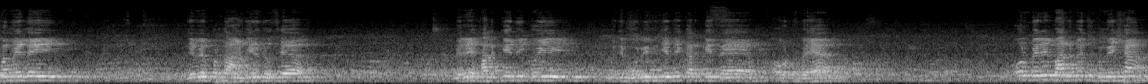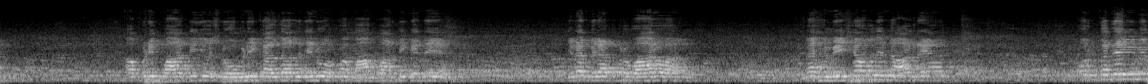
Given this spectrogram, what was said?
ਸਮੇਂ ਲਈ ਜਿਵੇਂ ਪ੍ਰਧਾਨ ਜੀ ਨੇ ਦੱਸਿਆ, ਮੇਰੇ ਹਲਕੇ ਦੀ ਕੋਈ ਮਜਬੂਰੀ ਸੀ ਜਿਹਦੇ ਕਰਕੇ ਮੈਂ ਆਊਟ ਹੋਇਆ ਔਰ ਮੇਰੇ ਮਨ ਵਿੱਚ ਹਮੇਸ਼ਾ ਆਪਣੀ ਪਾਰਟੀ ਜੋ ਸ਼੍ਰੋਮਣੀ ਅਕਾਲੀ ਦਲ, ਜਿਹਨੂੰ ਆਪਾਂ ਮਾਂ ਪਾਰਟੀ ਕਹਿੰਦੇ ਆ, ਜਿਹੜਾ ਮੇਰਾ ਪਰਿਵਾਰ ਵਾ, ਮੈਂ ਹਮੇਸ਼ਾ ਉਹਦੇ ਨਾਲ ਰਿਹਾ ਔਰ ਕਦੇ ਵੀ ਮੈਂ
